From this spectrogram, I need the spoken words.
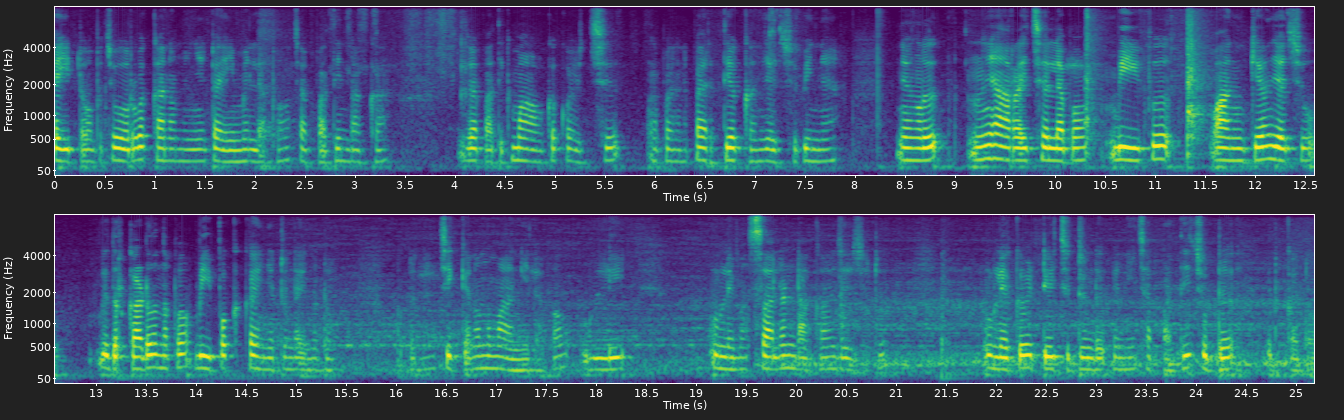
ആയിട്ടും. അപ്പോൾ ചോറ് വെക്കാനൊന്നും ഇനി ടൈമില്ല അപ്പോൾ ചപ്പാത്തി ഉണ്ടാക്കുക ചപ്പാത്തിക്ക് മാവൊക്കെ കുഴച്ച് അപ്പോൾ അങ്ങനെ പരത്തി വെക്കാൻ വിചാരിച്ചു. പിന്നെ ഞങ്ങൾ ഞായറാഴ്ച അല്ല അപ്പോൾ ബീഫ് വാങ്ങിക്കാൻ വിചാരിച്ചു. വിതർക്കാട് വന്നപ്പോൾ ബീഫൊക്കെ കഴിഞ്ഞിട്ടുണ്ടായിരുന്നു കേട്ടോ അപ്പം ഞാൻ ചിക്കനൊന്നും വാങ്ങിയില്ല. അപ്പം ഉള്ളി ഉള്ളി മസാല ഉണ്ടാക്കാൻ വിചാരിച്ചിട്ട് ഉള്ളിയൊക്കെ വെട്ടി വെച്ചിട്ടുണ്ട്. പിന്നെ ഈ ചപ്പാത്തി ചുട്ട് എടുക്കാം കേട്ടോ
